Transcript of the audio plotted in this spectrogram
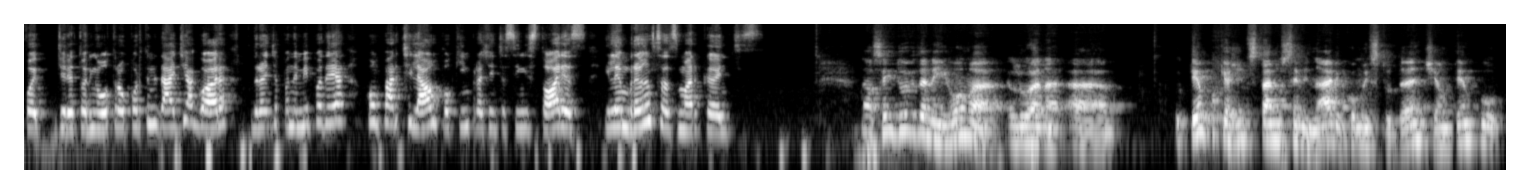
foi diretor em outra oportunidade e agora, durante a pandemia, poderia compartilhar um pouquinho para a gente assim histórias e lembranças marcantes. Não, sem dúvida nenhuma, Luana. Uh, o tempo que a gente está no seminário como estudante é um tempo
